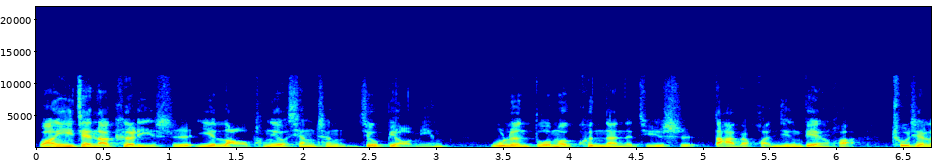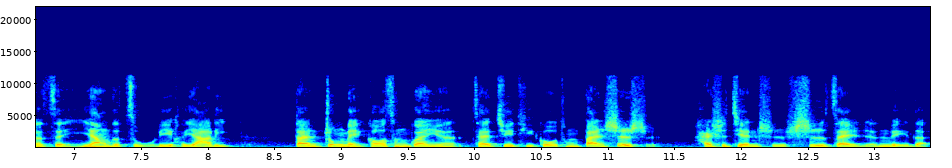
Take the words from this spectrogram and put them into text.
王毅见到克里时以老朋友相称，就表明无论多么困难的局势、大的环境变化，出现了怎样的阻力和压力。但中美高层官员在具体沟通办事时，还是坚持事在人为的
